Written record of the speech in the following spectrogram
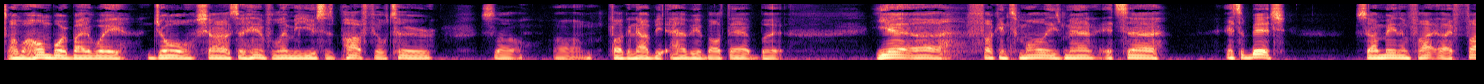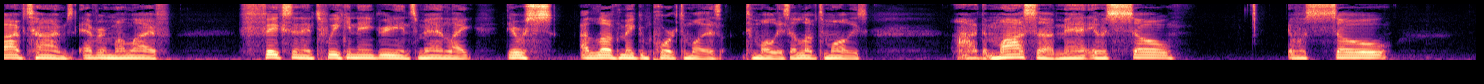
oh, my homeboy, by the way, Joel, shout out to him for letting me use his pop filter. So, um, fucking happy, happy about that. But yeah, uh, fucking tamales, man. It's, uh, it's a bitch. So I made them five, like five times ever in my life, fixing and tweaking the ingredients, man. Like there was, I love making pork tamales. Tamales, I love tamales. Uh, the masa, man, it was so, it was so.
